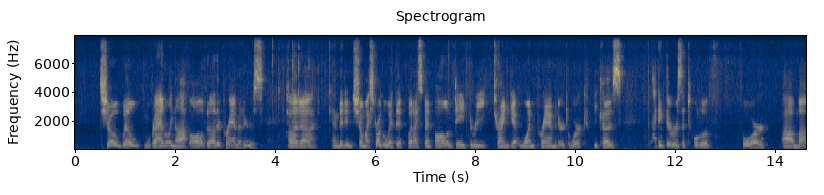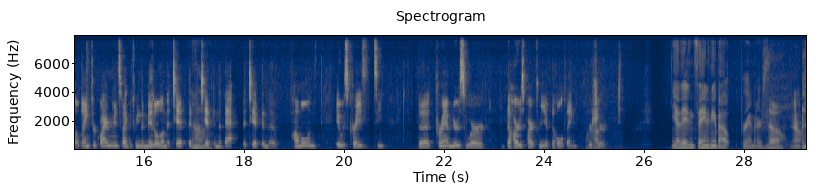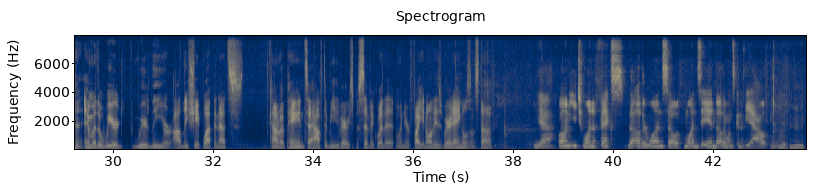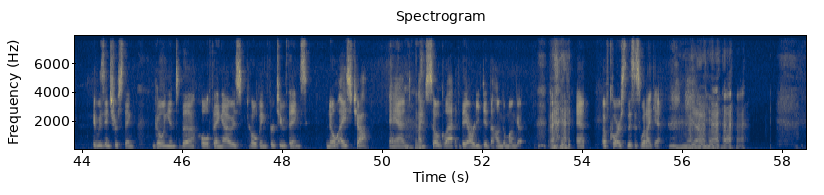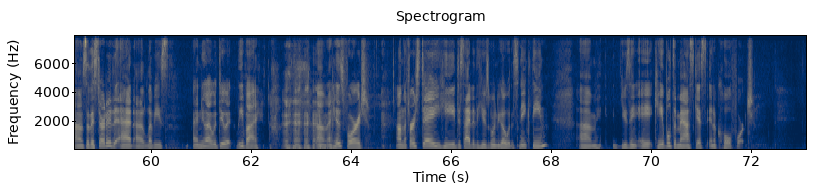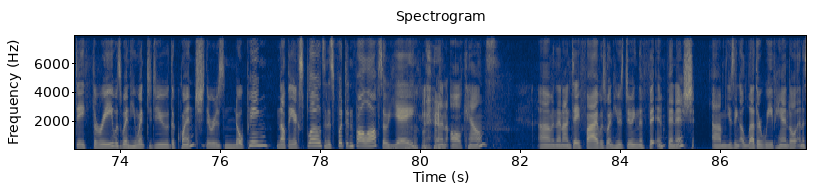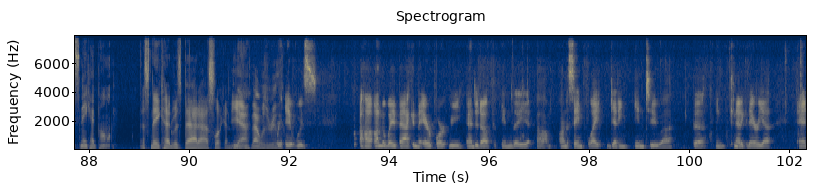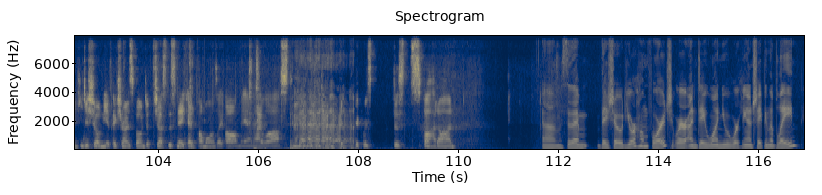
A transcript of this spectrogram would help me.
show Will rattling off all of the other parameters, but uh, and they didn't show my struggle with it. But I spent all of day three trying to get one parameter to work because I think there was a total of four um, uh, length requirements, like between the middle and the tip, and Oh. the tip and the back, the tip and the pommel, and it was crazy. The parameters were the hardest part for me of the whole thing, for Wow. sure. yeah, they didn't say anything about parameters. No. Yeah. and with a weird, weirdly or oddly shaped weapon, that's kind of a pain to have to be very specific with it when you're fighting all these weird angles and stuff. Yeah, well, and each one affects the other one. So if one's in, the other one's going to be out. And mm-hmm. it, it was interesting. Going into the whole thing, I was hoping for two things: no ice chop, and I'm so glad that they already did the hunga munga. and of course, this is what I get. Yeah. Um, so they started at uh, Levy's. I knew I would do it. Levi, um, at his forge. On the first day, he decided that he was going to go with a snake theme, um, using a cable Damascus in a coal forge. Day three was when he went to do the quench. There was no ping, nothing explodes, and his foot didn't fall off. So yay, and all counts. Um, and then on day five was when he was doing the fit and finish, um, using a leather weave handle and a snakehead pommel. A snake head was badass looking. yeah, that was really cool. It was uh, on the way back in the airport. We ended up in the um, on the same flight getting into uh, the in Connecticut area, and he just showed me a picture on his phone of just the snakehead pommel. I was like, "Oh man, I lost." it, it was just spot on. Um, so then they showed your home forge, where on day one you were working on shaping the blade.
